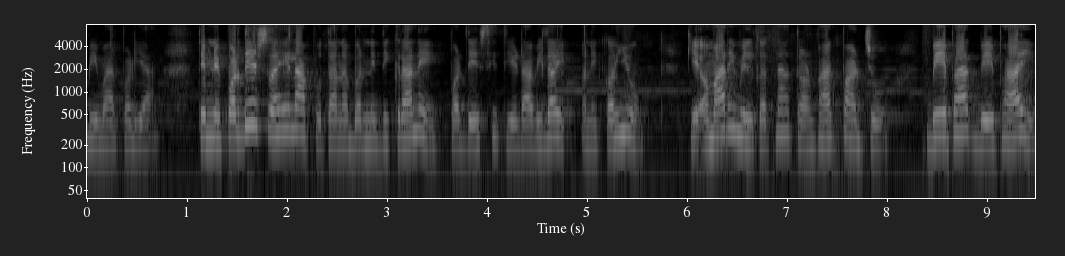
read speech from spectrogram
બીમાર પડ્યા. તેમણે પરદેશ રહેલા પોતાના બંને દીકરાને પરદેશથી તેડાવી લઈ અને કહ્યું કે અમારી મિલકતના ત્રણ ભાગ પાડજો. બે ભાગ બે ભાઈ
